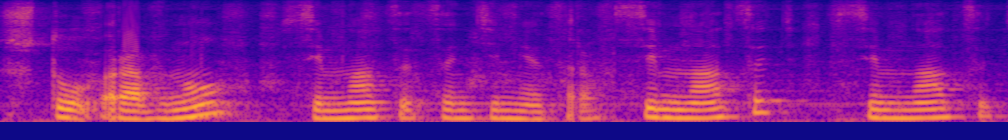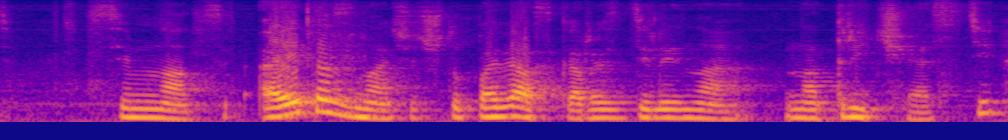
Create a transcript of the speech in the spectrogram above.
что равно 17 сантиметров. 17, 17, 17. А это значит, что повязка разделена на три части,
